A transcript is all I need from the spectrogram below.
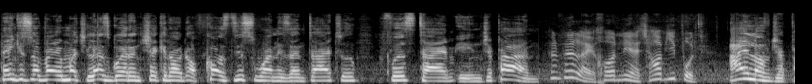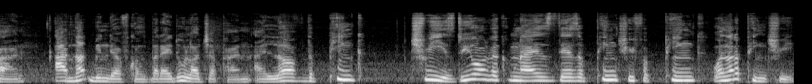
thank you so very much. Let's go ahead and check it out. Of course, this one is entitled First Time in Japan. I love Japan. I've not been there, of course, but I do love Japan. I love the pink trees. Do you all recognize there's a pink tree for pink, well, not a pink tree,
